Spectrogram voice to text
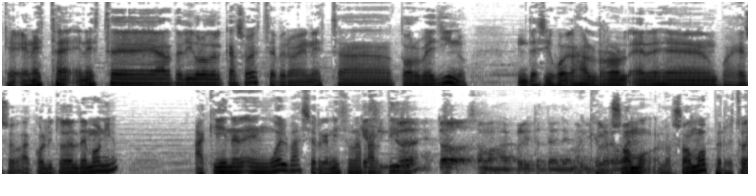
que en este, en este, ahora te digo lo del caso este, pero en esta torbellino de si juegas al rol eres, eh, pues eso, acólito del demonio, aquí en, en Huelva se organiza una partida. todos somos acólitos del demonio. Que lo somos, lo somos, pero esto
